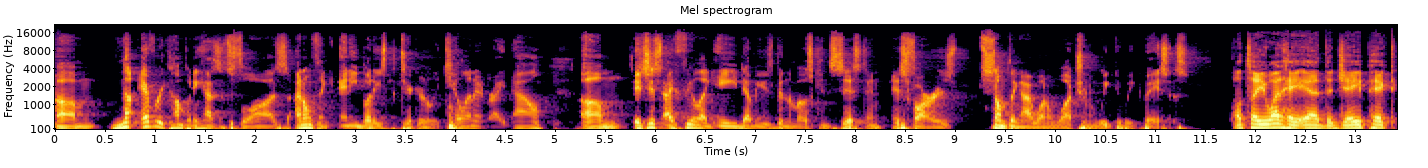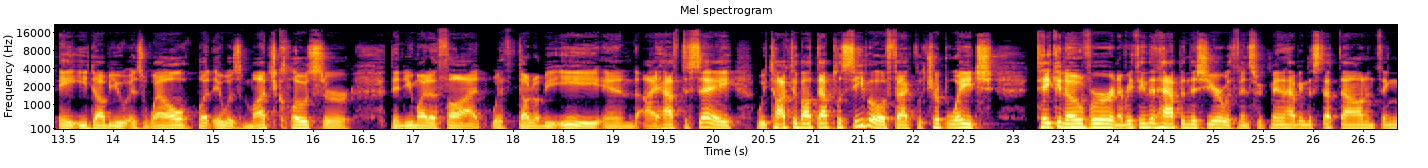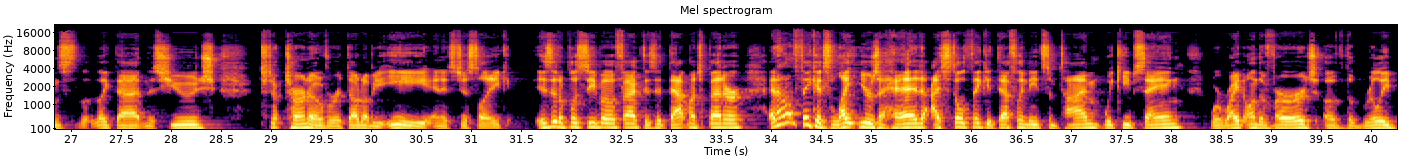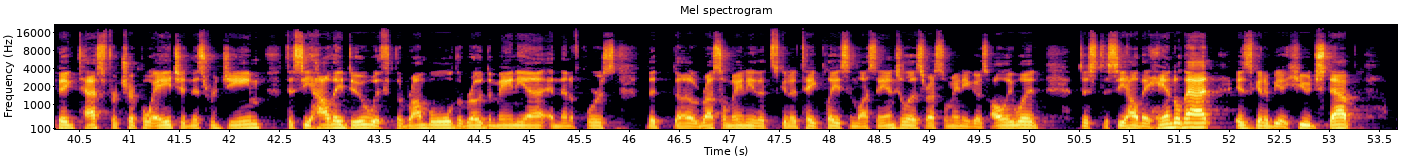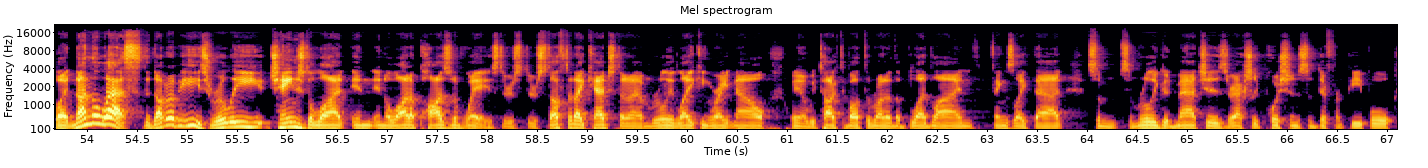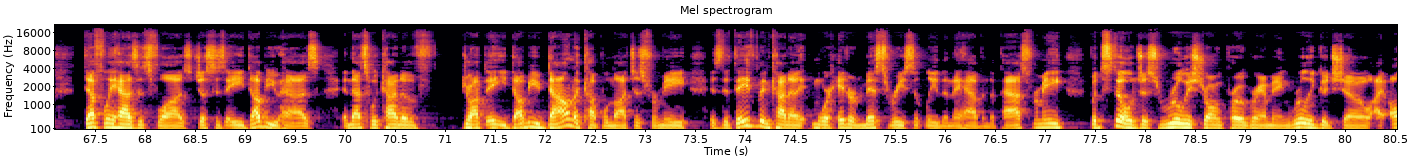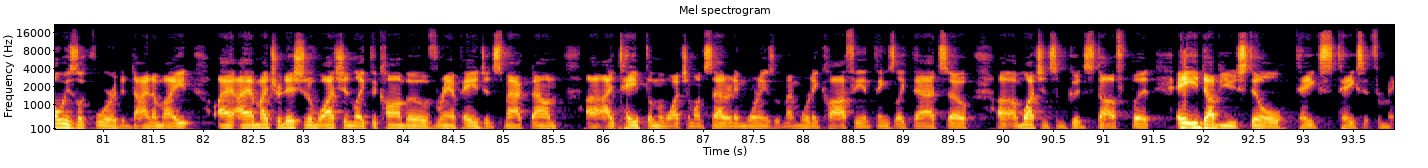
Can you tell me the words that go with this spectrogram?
Um, not every company has its flaws. I don't think anybody's particularly killing it right now. Um, it's just I feel like AEW has been the most consistent as far as something I want to watch on a week to week basis. I'll tell you what, hey Ed, the J picked AEW as well, but it was much closer than you might have thought with WWE. And I have to say, we talked about that placebo effect with Triple H taking over and everything that happened this year with Vince McMahon having to step down and things like that, and this huge t- turnover at WWE. And it's just like, is it a placebo effect? Is it that much better? And I don't think it's light years ahead. I still think it definitely needs some time. We keep saying we're right on the verge of the really big test for Triple H and this regime to see how they do with the Rumble, the Road to Mania, and then, of course, the, the WrestleMania that's going to take place in Los Angeles. WrestleMania goes Hollywood. Just to see how they handle that is going to be a huge step. But nonetheless, the WWE's really changed a lot in, in a lot of positive ways. There's there's stuff that I catch that I'm really liking right now. You know, we talked about the run of the bloodline, things like that. Some some really good matches. They're actually pushing some different people. Definitely has its flaws, just as AEW has, and that's what kind of dropped AEW down a couple notches for me is that they've been kind of more hit or miss recently than they have in the past for me, but still just really strong programming, really good show. I always look forward to Dynamite. I, I have my tradition of watching like the combo of Rampage and SmackDown. Uh, I tape them and watch them on Saturday mornings with my morning coffee and things like that. So uh, I'm watching some good stuff, but AEW still takes takes it for me.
